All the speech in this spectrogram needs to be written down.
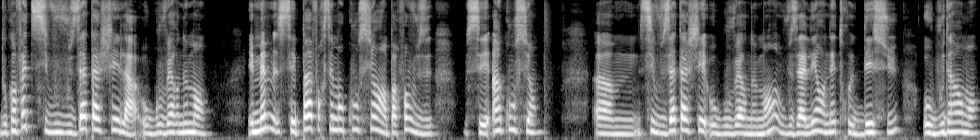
Donc en fait, si vous vous attachez là au gouvernement, et même, c'est pas forcément conscient. Hein. Parfois, c'est inconscient. Euh, si vous attachez au gouvernement, vous allez en être déçu au bout d'un moment.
